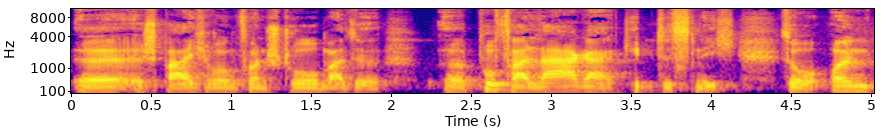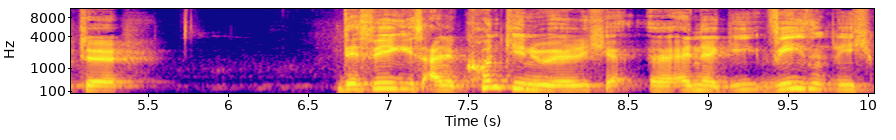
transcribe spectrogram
äh, Speicherung von Strom. Also äh, Pufferlager gibt es nicht. So und äh, deswegen ist eine kontinuierliche äh, Energie wesentlich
